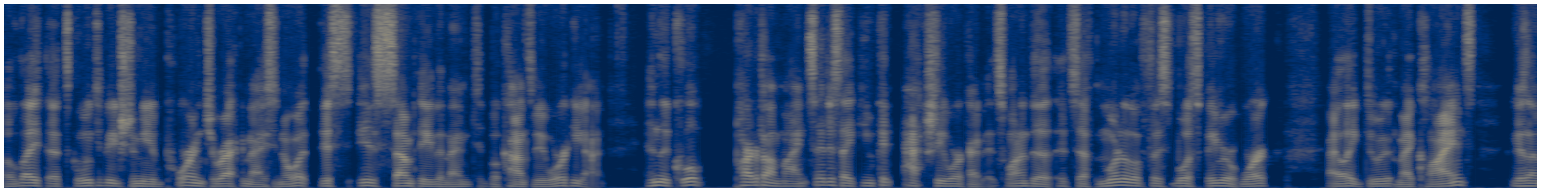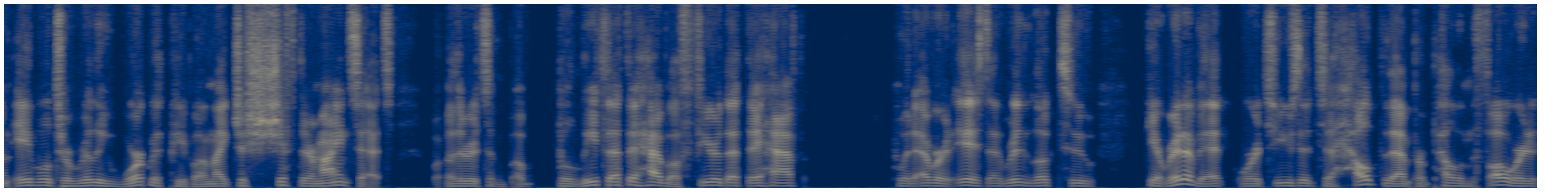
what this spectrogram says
of life that's going to be extremely important to recognize, you know what, this is something that I'm constantly working on. And the cool part about mindset is like you can actually work on it. It's one of the it's one of the most favorite work I like doing with my clients because I'm able to really work with people and like just shift their mindsets, whether it's a, a belief that they have, a fear that they have, whatever it is, and really look to get rid of it or to use it to help them propel them forward,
